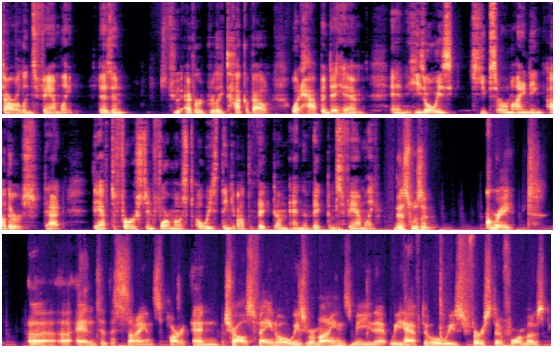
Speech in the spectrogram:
Daralyn's family. He doesn't ever really talk about what happened to him. And he's always keeps reminding others that they have to first and foremost always think about the victim and the victim's family. This was a great uh, uh, end to the science part. And Charles Fain always reminds me that we have to always first and foremost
